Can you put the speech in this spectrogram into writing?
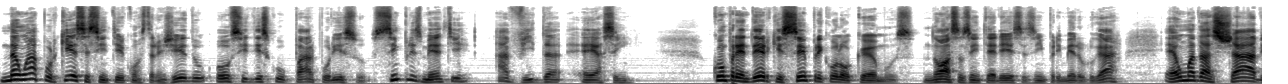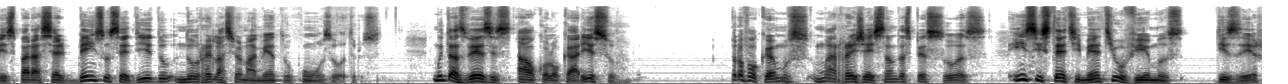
Não há por que se sentir constrangido ou se desculpar por isso. Simplesmente a vida é assim. Compreender que sempre colocamos nossos interesses em primeiro lugar é uma das chaves para ser bem-sucedido no relacionamento com os outros. Muitas vezes, ao colocar isso, provocamos uma rejeição das pessoas. Insistentemente ouvimos dizer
